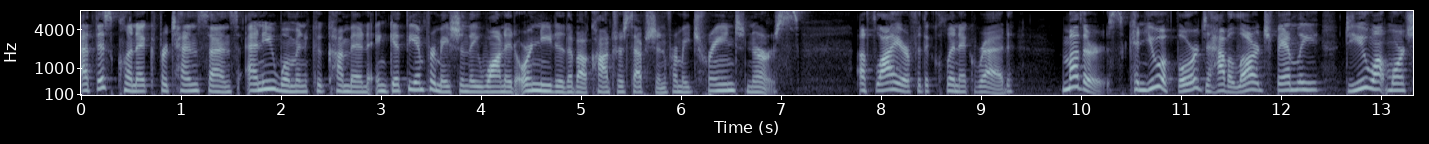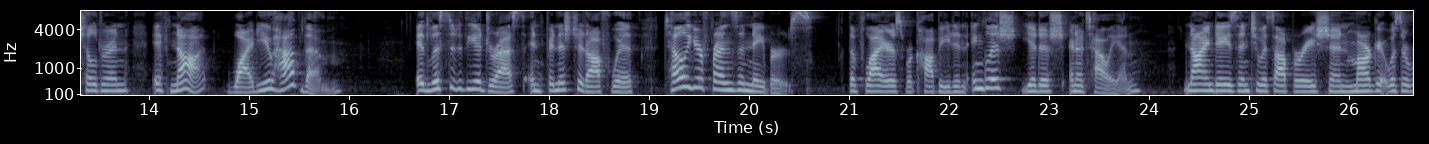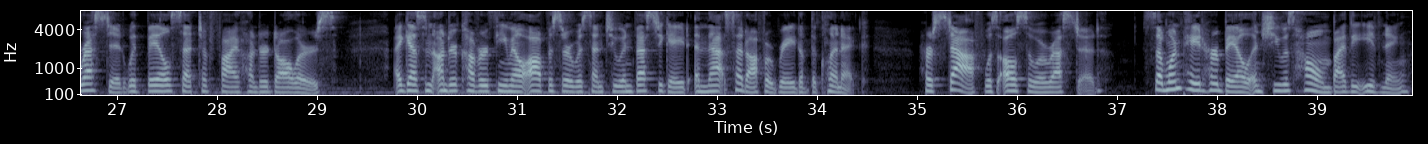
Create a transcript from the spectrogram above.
At this clinic, for 10 cents, any woman could come in and get the information they wanted or needed about contraception from a trained nurse. A flyer for the clinic read Mothers, can you afford to have a large family? Do you want more children? If not, why do you have them? It listed the address and finished it off with Tell your friends and neighbors. The flyers were copied in English, Yiddish, and Italian. Nine days into its operation, Margaret was arrested with bail set to $500. I guess an undercover female officer was sent to investigate, and that set off a raid of the clinic. Her staff was also arrested. Someone paid her bail, and she was home by the evening.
